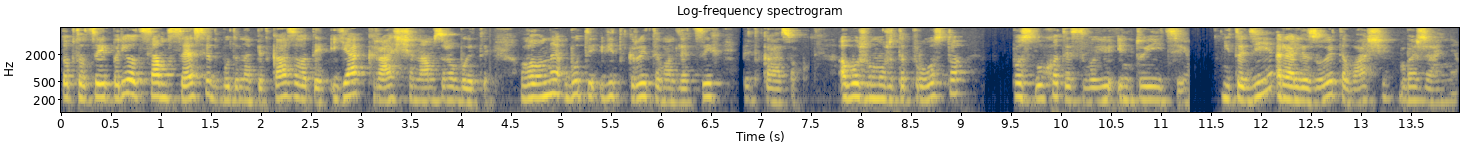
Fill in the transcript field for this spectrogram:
Тобто в цей період сам Всесвіт буде нам підказувати, як краще нам зробити. Головне бути відкритими для цих підказок. Або ж ви можете просто послухати свою інтуїцію. І тоді реалізуєте ваші бажання.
